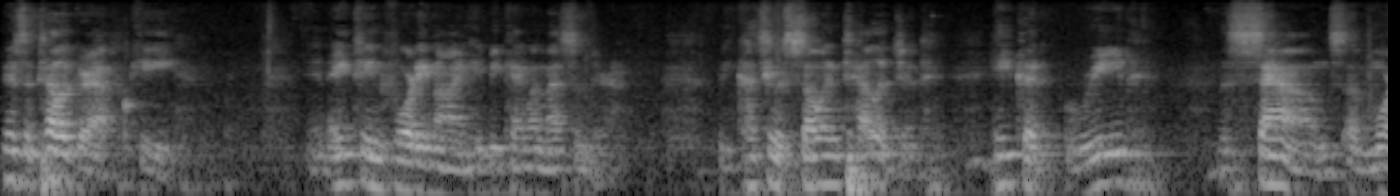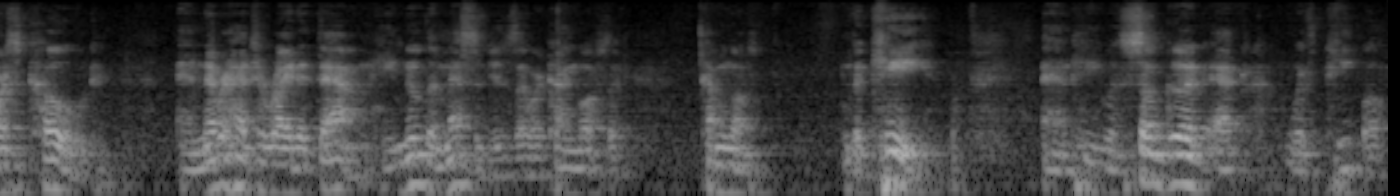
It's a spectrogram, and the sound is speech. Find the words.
Here's a telegraph key. In 1849, he became a messenger. Because he was so intelligent, he could read the sounds of Morse code and never had to write it down. He knew the messages that were coming off the, coming off the key. And he was so good at with people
